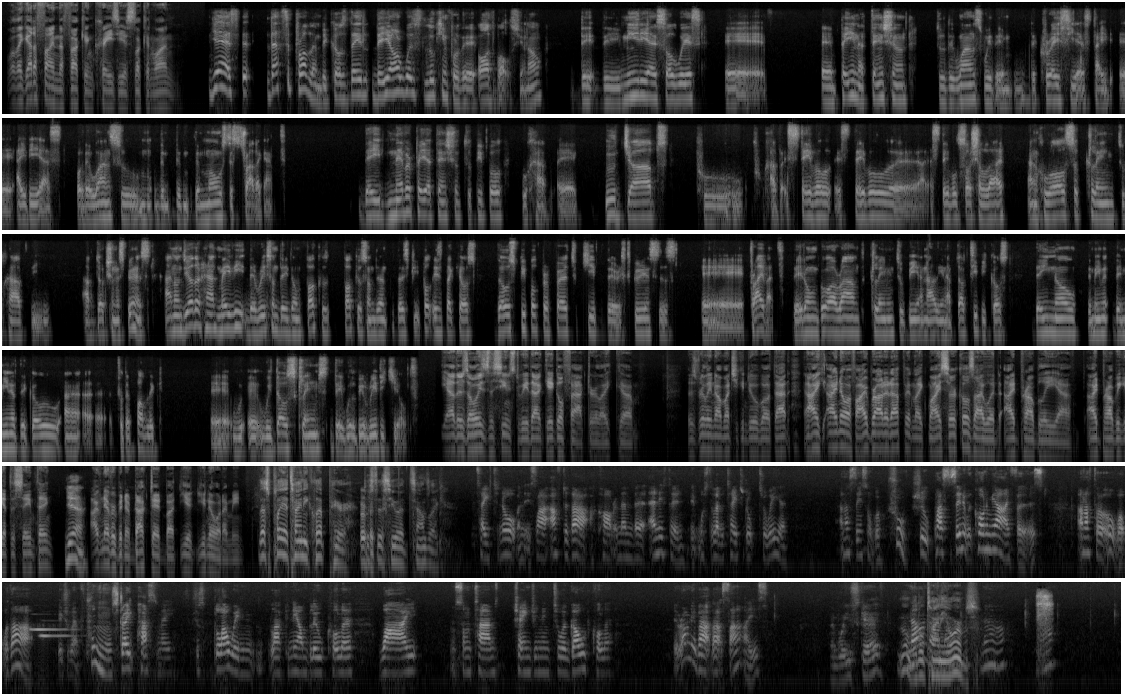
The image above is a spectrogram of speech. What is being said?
Well, they got to find the fucking craziest looking one. Yes, that's the problem because they they are always looking for the oddballs. You know, the the media is always uh, uh, paying attention to the ones with the, the craziest uh, ideas or the ones who the, the, the most extravagant. They never pay attention to people who have uh, good jobs, who, have a stable, a stable, uh, a stable social life, and who also claim to have the abduction experience. And on the other hand, maybe the reason they don't focus focus on the, those people is because those people prefer to keep their experiences uh, private. They don't go around claiming to be an alien abductee because they know the minute, the minute they go uh, uh to the public uh, w- uh, with those claims, they will be ridiculed. Yeah, there's always there seems to be that giggle factor. Like, um, there's really not much you can do about that. I I know if I brought it up in like my circles, I would I'd probably uh, I'd probably get the same thing. Yeah, I've never been abducted, but you you know what I mean. Let's play a tiny clip here Perfect. just to see what it sounds like. Levitating up, and it's like after that, I can't remember anything. It must have levitated up to here. And I seen something go, shoo, shoot, past. I seen it with the corner of my eye first, and I thought, oh, what was that? It just went boom, straight past me, just glowing like a neon blue colour, white, and sometimes changing into a gold colour. They were only about that size. And were you scared? Oh, No, little no, tiny no, orbs. No, no.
